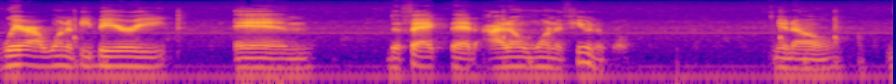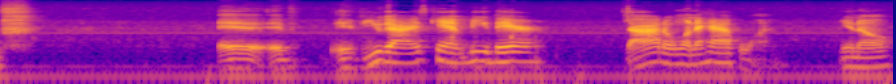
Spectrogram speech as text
where I want to be buried and the fact that I don't want a funeral. You know, if if you guys can't be there, I don't want to have one. You know,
